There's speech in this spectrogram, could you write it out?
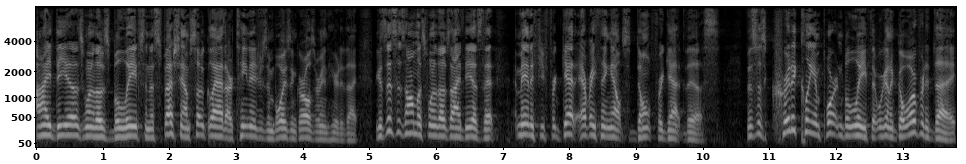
ideas, one of those beliefs, and especially I'm so glad our teenagers and boys and girls are in here today because this is almost one of those ideas that, man, if you forget everything else, don't forget this. This is critically important belief that we're going to go over today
